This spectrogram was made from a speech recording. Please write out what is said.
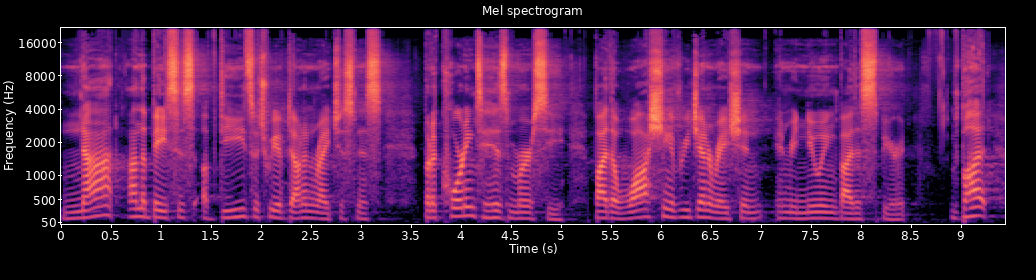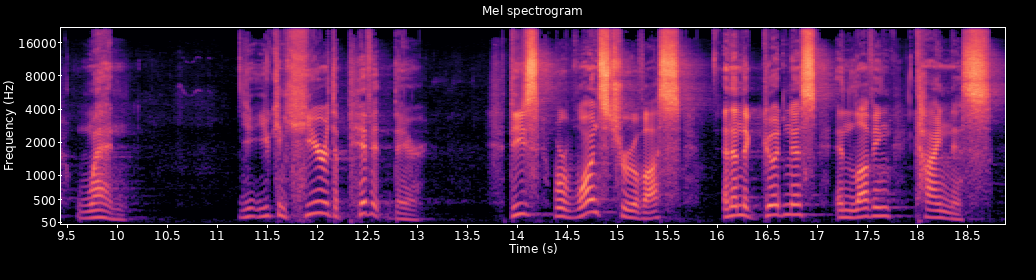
not on the basis of deeds which we have done in righteousness, but according to his mercy, by the washing of regeneration and renewing by the Spirit. But when? You, you can hear the pivot there. These were once true of us, and then the goodness and loving kindness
